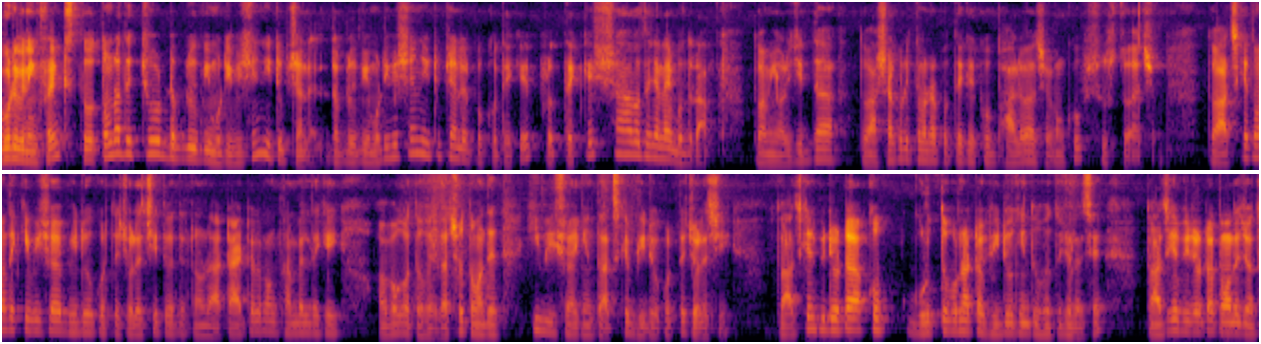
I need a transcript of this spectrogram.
গুড ইভিনিং ফ্রেন্ডস তো তোমরা দেখছ WP motivation YouTube channel WP motivation YouTube চ্যানেলের পক্ষ থেকে প্রত্যেককে স্বাগত জানাই, বন্ধুরা। তো আমি অরিজিৎ দা। তো আশা করি তোমরা প্রত্যেকে খুব ভালো আছো এবং খুব সুস্থ আছো। তো আজকে তোমাদের কী বিষয়ে ভিডিও করতে চলেছি তোমাদের তোমরা টাইটেল এবং থাম্বেল দেখেই অবগত হয়ে গেছো, তোমাদের কী বিষয়ে কিন্তু আজকে ভিডিও করতে চলেছি। তো আজকের ভিডিওটা খুব গুরুত্বপূর্ণ একটা ভিডিও কিন্তু হতে চলেছে। তো আজকের ভিডিওটা তোমাদের যত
